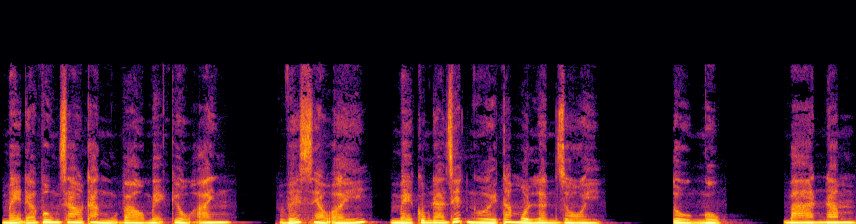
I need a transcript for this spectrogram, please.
mẹ đã vung dao thẳng vào mẹ Kiều Anh. Vết xèo ấy, mẹ cũng đã giết người ta một lần rồi. Tù ngục, ba năm,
